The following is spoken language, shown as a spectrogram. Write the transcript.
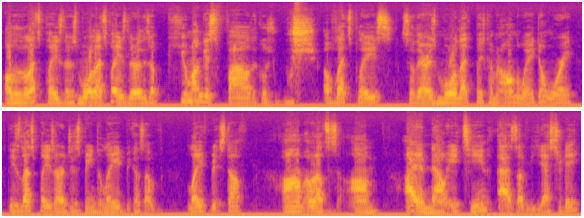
although the Let's Plays, there's more Let's Plays there. There's a humongous file that goes whoosh of Let's Plays. So there is more Let's Plays coming on the way. Don't worry. These Let's Plays are just being delayed because of life bit stuff. Um, what else is, um, I am now 18 as of yesterday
